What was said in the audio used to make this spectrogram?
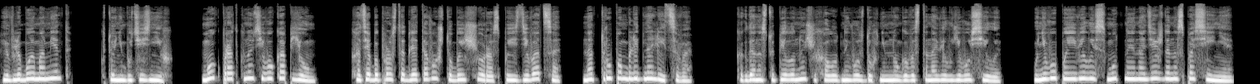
и в любой момент кто-нибудь из них мог проткнуть его копьем, хотя бы просто для того, чтобы еще раз поиздеваться над трупом бледнолицего. Когда наступила ночь и холодный воздух немного восстановил его силы, у него появилась смутная надежда на спасение.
